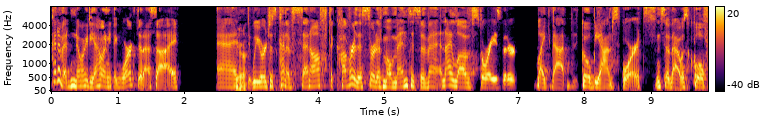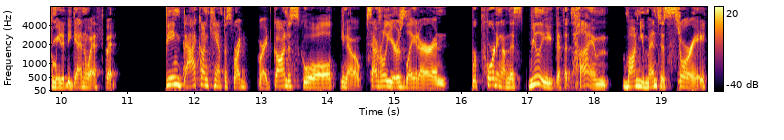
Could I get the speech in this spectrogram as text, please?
kind of had no idea how anything worked at SI. And yeah. we were just kind of sent off to cover this sort of momentous event. And I love stories that are like that, that go beyond sports. And so that was cool for me to begin with. But being back on campus where I'd, where I'd gone to school, you know, several years later and reporting on this really at the time monumentous story.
